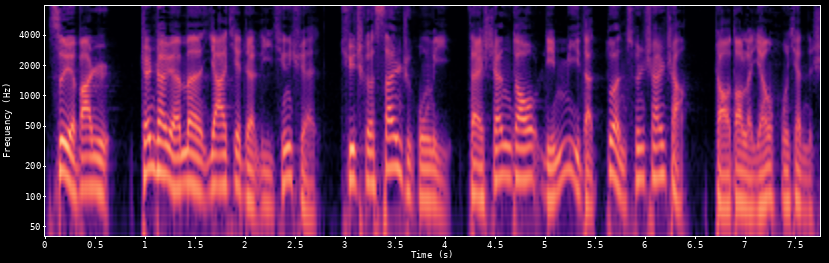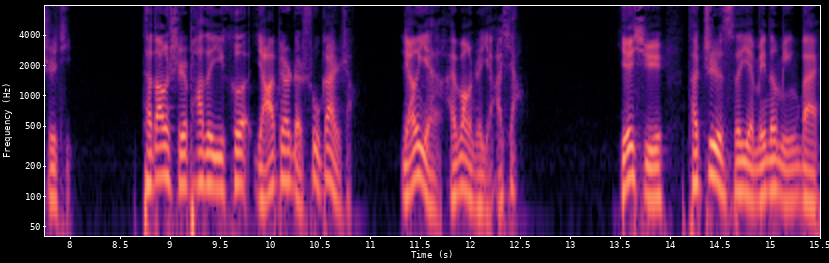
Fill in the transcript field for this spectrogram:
四月八日。侦查员们押解着李清选，驱车三十公里，在山高林密的段村山上找到了杨红线的尸体。他当时趴在一棵崖边的树干上，两眼还望着崖下。也许他至死也没能明白，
